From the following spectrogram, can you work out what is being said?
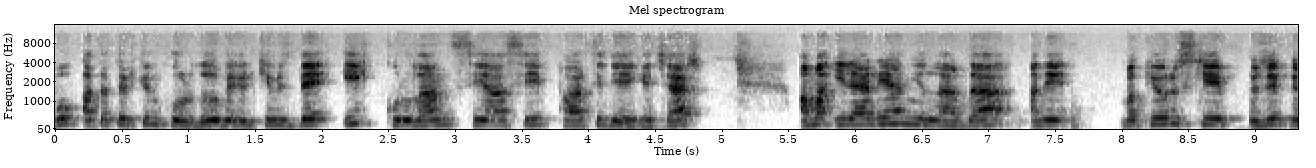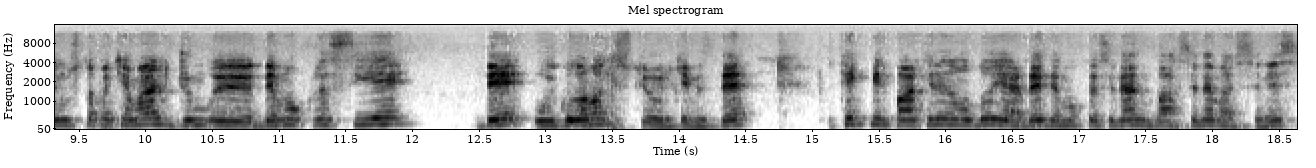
Bu Atatürk'ün kurduğu ve ülkemizde ilk kurulan siyasi parti diye geçer. Ama ilerleyen yıllarda hani bakıyoruz ki özellikle Mustafa Kemal cum, e, demokrasiye de uygulamak istiyor ülkemizde. Tek bir partinin olduğu yerde demokrasiden bahsedemezsiniz.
